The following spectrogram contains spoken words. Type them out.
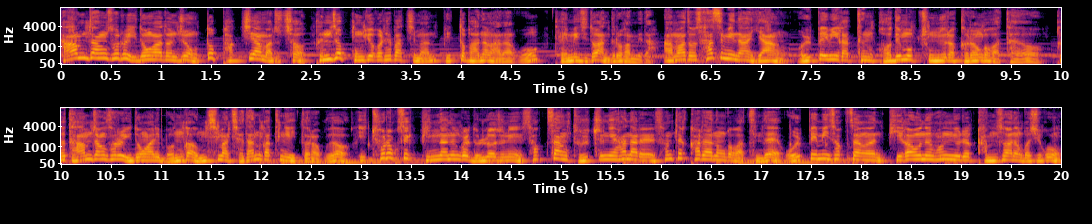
다음 장소를 이동하던 중 또 박쥐와 마주쳐 근접 공격 을 해봤지만 빛도 반응 안 하고 데미지도 안 들어갑니다. 아마도 사슴이나 양, 올빼미 같은 거대몹 종류라 그런 것 같아요. 그 다음 장소로 이동하니 뭔가 음침한 재단 같은 게 있더라고요. 이 초록색 빛나는 걸 눌러주니 석상 둘 중에 하나를 선택하라는 것 같은데 올빼미 석상은 비가 오는 확률을 감소하는 것이고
